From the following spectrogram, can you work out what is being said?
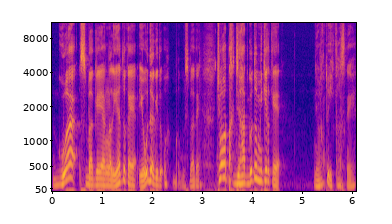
Gua sebagai yang ngelihat tuh kayak ya udah gitu, oh bagus banget ya. Cuma otak jahat gue tuh mikir kayak ini orang tuh ikhlas kayak.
